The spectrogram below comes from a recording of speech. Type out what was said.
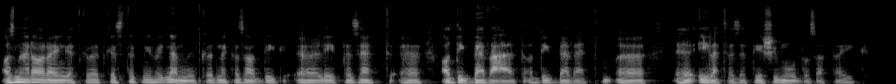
az már arra enged következtetni, hogy nem működnek az addig létezett, addig bevált, addig bevett életvezetési módozataik.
